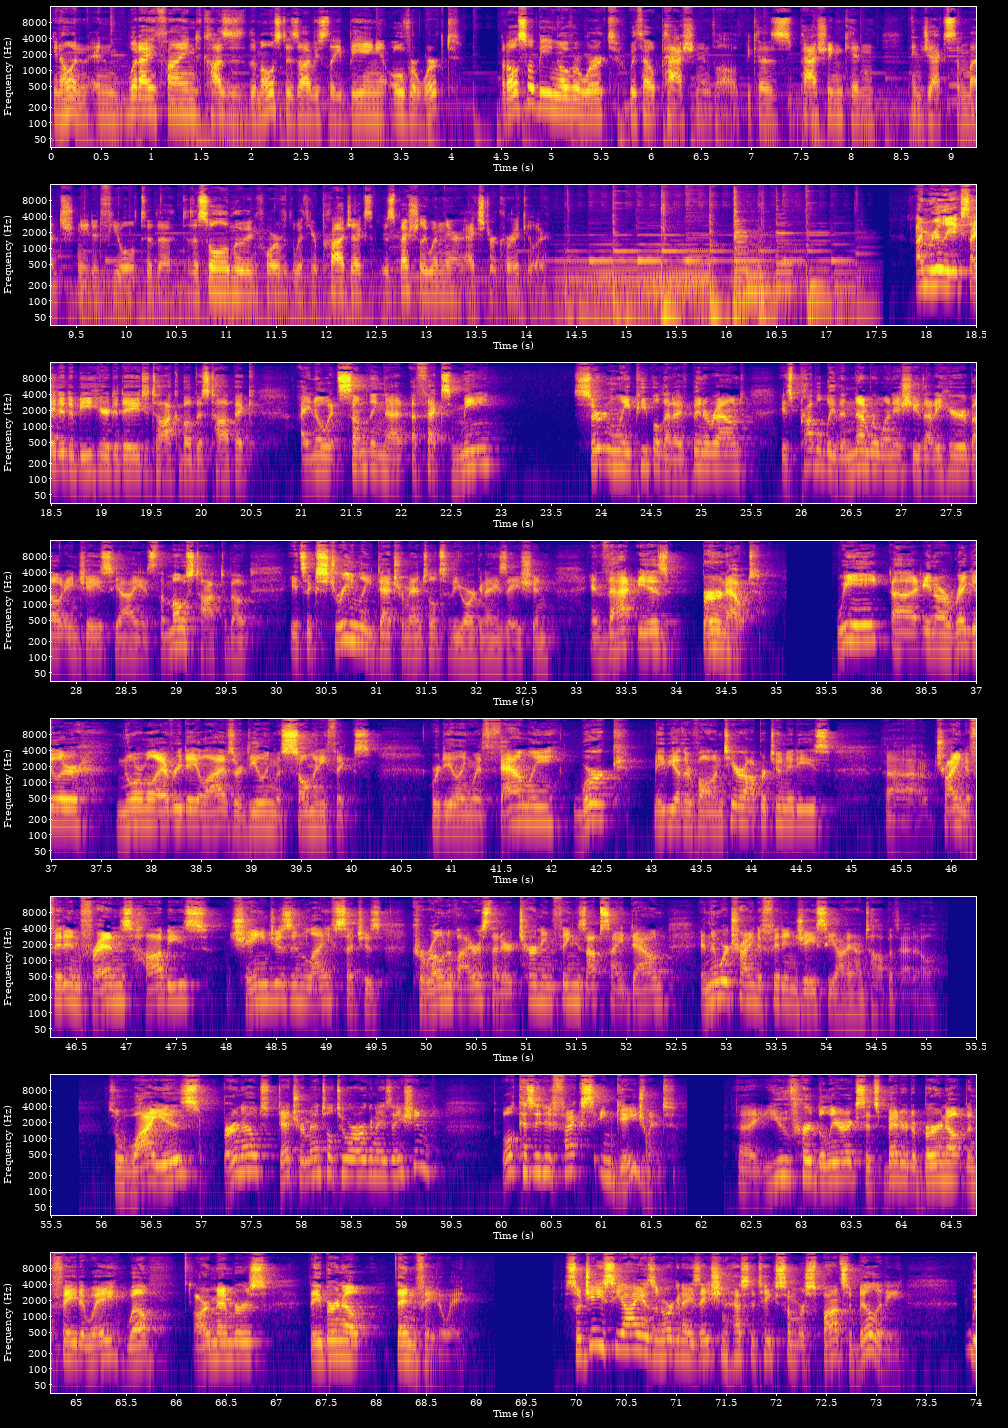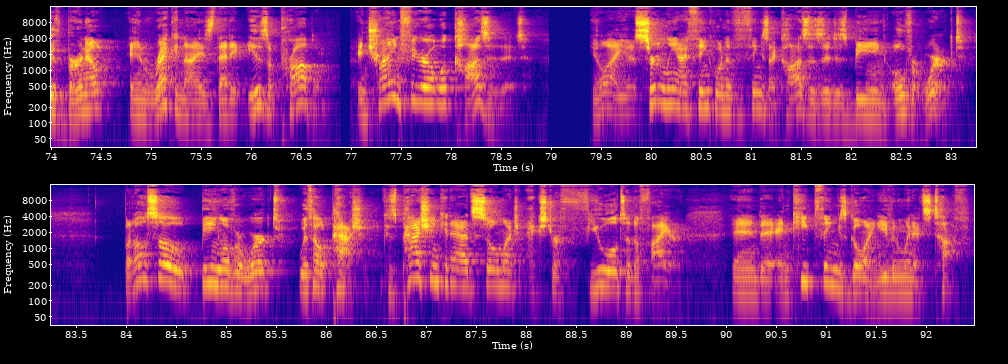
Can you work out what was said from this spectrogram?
You know, and, and what I find causes the most is obviously being overworked, but also being overworked without passion involved, because passion can inject some much needed fuel to the to the soul moving forward with your projects, especially when they're extracurricular. I'm really excited to be here today to talk about this topic. I know it's something that affects me, certainly people that I've been around. It's probably the number one issue that I hear about in JCI. It's the most talked about. It's extremely detrimental to the organization, and that is burnout. We, uh, in our regular, normal, everyday lives, are dealing with so many things. We're dealing with family, work, maybe other volunteer opportunities, uh, trying to fit in friends, hobbies, changes in life, such as coronavirus that are turning things upside down, and then we're trying to fit in JCI on top of that all. So, why is burnout detrimental to our organization? Well, because it affects engagement. Uh, you've heard the lyrics, it's better to burn out than fade away. Well, our members, they burn out, then fade away. So, JCI as an organization has to take some responsibility with burnout and recognize that it is a problem and try and figure out what causes it. You know, I certainly I think one of the things that causes it is being overworked but also being overworked without passion because passion can add so much extra fuel to the fire and, uh, and keep things going even when it's tough.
